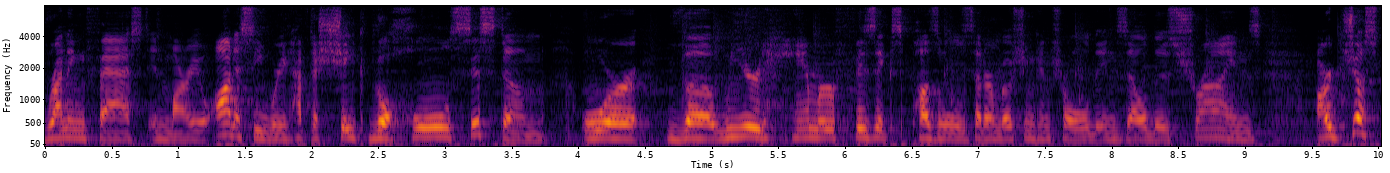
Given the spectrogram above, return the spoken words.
running fast in Mario Odyssey, where you have to shake the whole system, or the weird hammer physics puzzles that are motion controlled in Zelda's shrines, are just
